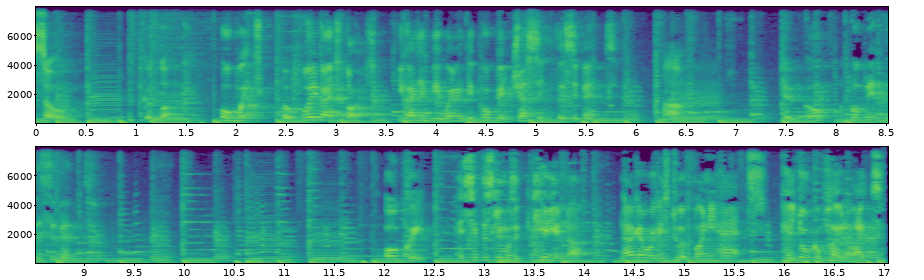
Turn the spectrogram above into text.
So, good luck. Oh wait, before you guys start, you guys need to be wearing the appropriate dressing for this event. Huh? There we go, appropriate for this event. Oh great, as if this game was a kitty enough. Now I gotta wear these stupid bunny hats. Hey, don't complain, alright?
